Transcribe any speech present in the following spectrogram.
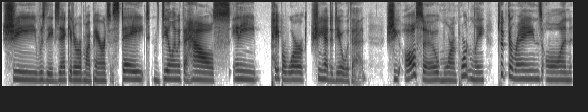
She was the executor of my parents' estate, dealing with the house, any paperwork, she had to deal with that. She also, more importantly, took the reins on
